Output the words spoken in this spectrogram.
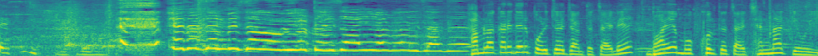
带这么欺负 হামলাকারীদের পরিচয় জানতে চাইলে ভয়ে মুখ খুলতে চাইছেন না কেউই।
